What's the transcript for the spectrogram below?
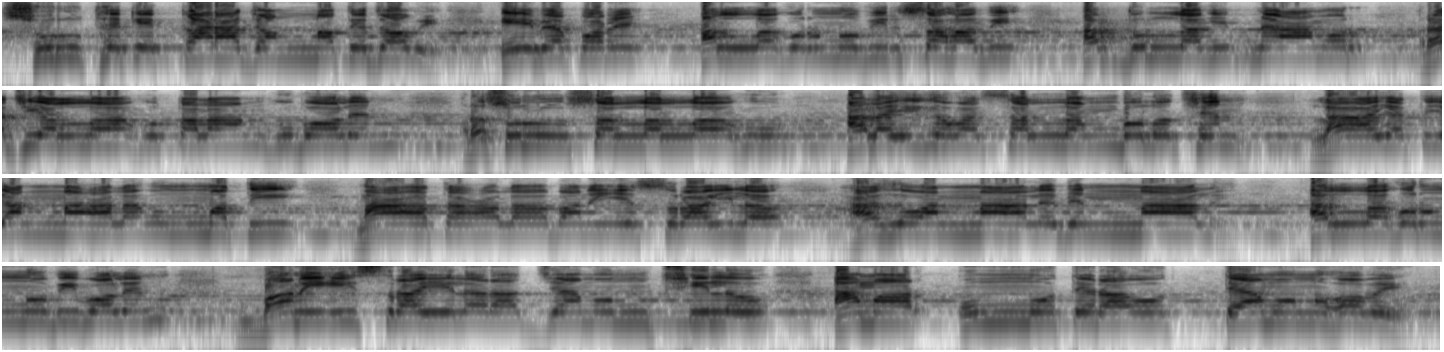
শুরু থেকে কারা জান্নাতে যাবে? এ ব্যাপারে আল্লাহর নবীর সাহাবী আব্দুল্লাহ ইবনে আমর রাজি রাজিয়াল্লাহু তাআলাহু বলেন, রসুল সাল্লাল্লাহু আলাইহি ওয়াসাল্লাম বলেছেন, লা ইয়াতিয়ান্না আলা উম্মতি মা তাআলা বানি ইসরাইলা হাজওয়ান নাল বিন নাল। আল্লাহর নবী বলেন, বানি ইসরায়েলেরা যেমন ছিল, আমার উম্মতেরাও তেমন হবে।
